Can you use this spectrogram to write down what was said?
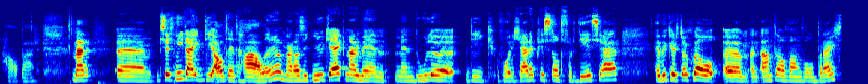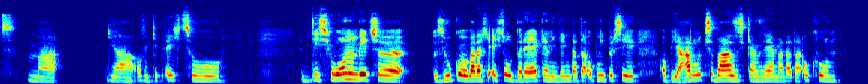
haalbaar. Maar Um, ik zeg niet dat ik die altijd haal, hè, maar als ik nu kijk naar mijn, mijn doelen die ik vorig jaar heb gesteld voor deze jaar, heb ik er toch wel um, een aantal van volbracht. Maar ja, of ik het echt zo. Het is gewoon een beetje zoeken wat je echt wilt bereiken. En ik denk dat dat ook niet per se op jaarlijkse basis kan zijn, maar dat dat ook gewoon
